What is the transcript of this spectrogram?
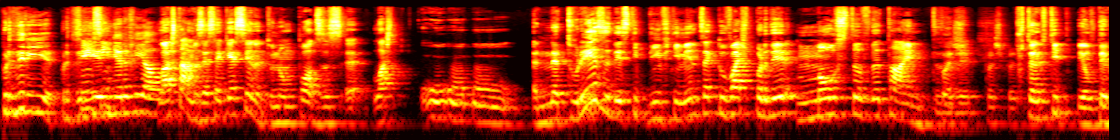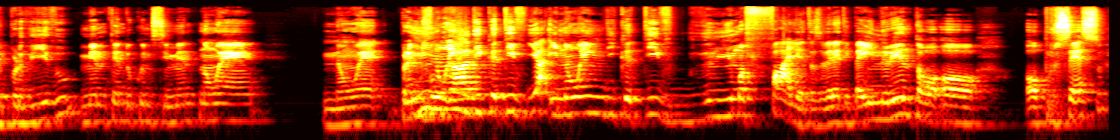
perderia, perderia Sim, sim. dinheiro real. Lá está, mas essa é que é a cena. Tu não podes. eh, lá o, o- o- a natureza desse tipo de investimentos é que tu vais perder most of the time. Pois, pois, pois. Portanto, tipo, ele ter perdido, mesmo tendo o conhecimento, não é. Não é. Para mim, não é indicativo. Yeah, e não é indicativo de nenhuma falha, estás a ver? É tipo, é inerente ao, ao, ao processo.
